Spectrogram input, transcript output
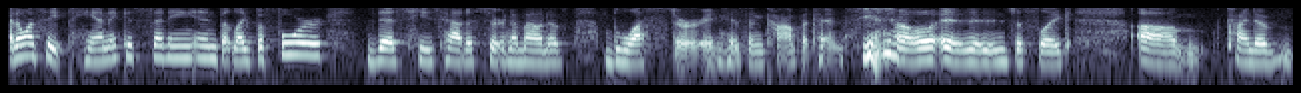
i don't want to say panic is setting in but like before this he's had a certain amount of bluster in his incompetence you know and, and just like um, kind of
